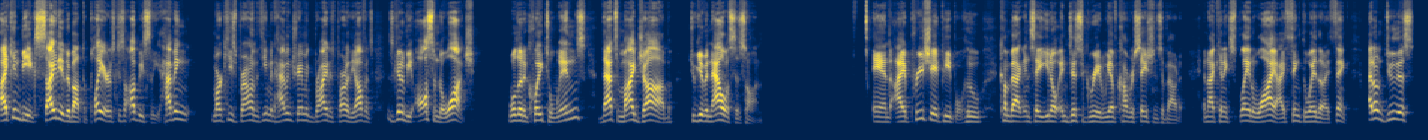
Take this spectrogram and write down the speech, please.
I can be excited about the players because obviously having Marquise Brown on the team and having Trey McBride as part of the offense is going to be awesome to watch. Will it equate to wins? That's my job to give analysis on. And I appreciate people who come back and say, you know, and disagree, and we have conversations about it. And I can explain why I think the way that I think. I don't do this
